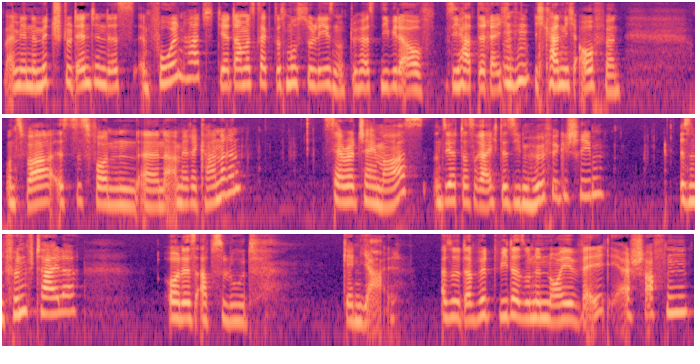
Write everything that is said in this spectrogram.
weil mir eine Mitstudentin das empfohlen hat. Die hat damals gesagt, das musst du lesen und du hörst nie wieder auf. Sie hatte recht. Ich kann nicht aufhören. Und zwar ist es von äh, einer Amerikanerin, Sarah J. Maas, und sie hat das Reich der Sieben Höfe geschrieben. Ist ein Fünfteiler und ist absolut genial. Also da wird wieder so eine neue Welt erschaffen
